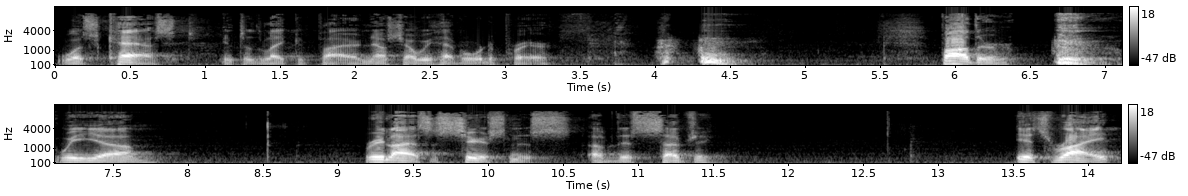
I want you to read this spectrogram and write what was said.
was cast into the lake of fire. Now shall we have a word of prayer. Father, we uh, realize the seriousness of this subject. It's right.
